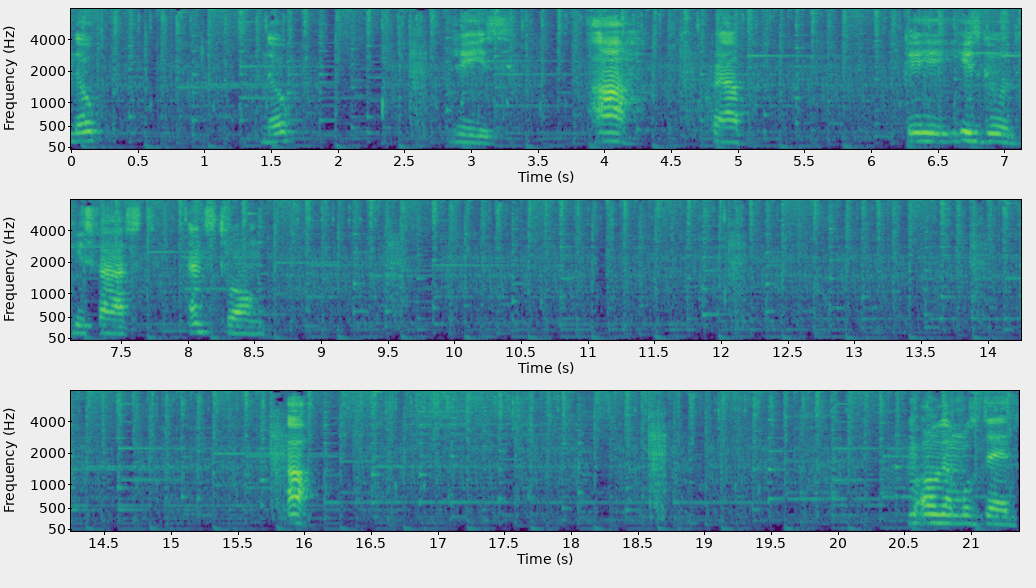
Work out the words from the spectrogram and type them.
Nope. Nope. Jeez. Ah, crap. He, he's good, he's fast and strong. Ah. I'm almost dead.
